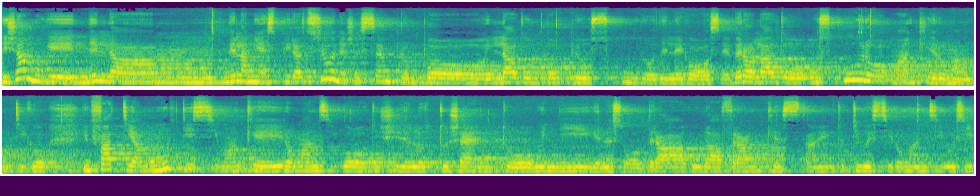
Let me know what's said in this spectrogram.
Diciamo che nella, mm, nella, mia ispirazione c'è sempre un po' il lato un po' più oscuro delle cose, però lato oscuro ma anche romantico. Infatti amo moltissimo anche i romanzi gotici dell'Ottocento, quindi che ne so, Dracula, Frankenstein, tutti questi romanzi così.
